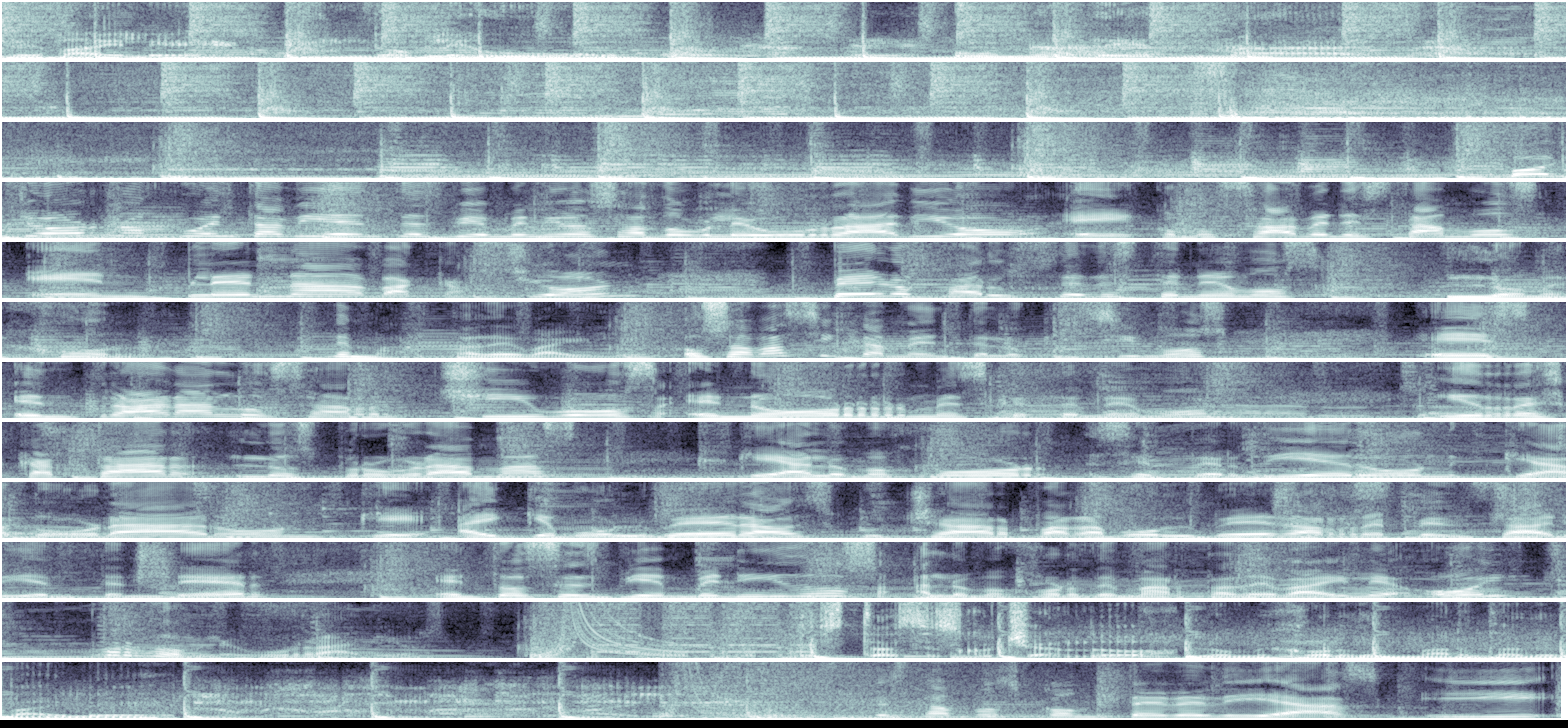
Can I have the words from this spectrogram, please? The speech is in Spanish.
De baile en W. Una vez más. Buongiorno, cuentavientes, bienvenidos a W Radio. Eh, como saben, estamos en plena vacación, pero para ustedes tenemos lo mejor de Marta de Baile. O sea, básicamente lo que hicimos es entrar a los archivos enormes que tenemos y rescatar los programas que a lo mejor se perdieron, que adoraron, que hay que volver a escuchar para volver a repensar y entender. Entonces, bienvenidos a lo mejor de Marta de Baile hoy por W Radio. Estás escuchando lo mejor de Marta de baile. Estamos con Tere Díaz y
